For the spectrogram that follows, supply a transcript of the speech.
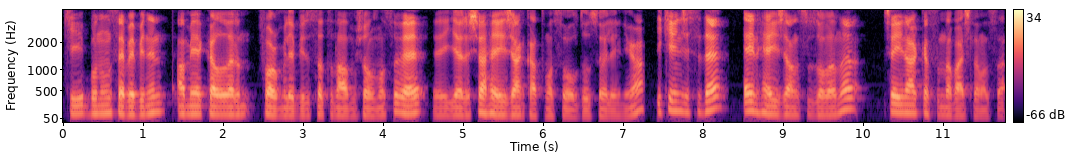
ki bunun sebebinin Amerikalıların Formula 1 satın almış olması ve e, yarışa heyecan katması olduğu söyleniyor. İkincisi de en heyecansız olanı şeyin arkasında başlaması,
